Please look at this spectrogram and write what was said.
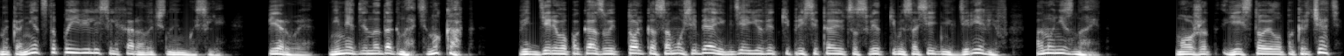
наконец-то, появились лихорадочные мысли. Первое — немедленно догнать. Но как? Ведь дерево показывает только саму себя, и где ее ветки пресекаются с ветками соседних деревьев, оно не знает. Может, ей стоило покричать?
